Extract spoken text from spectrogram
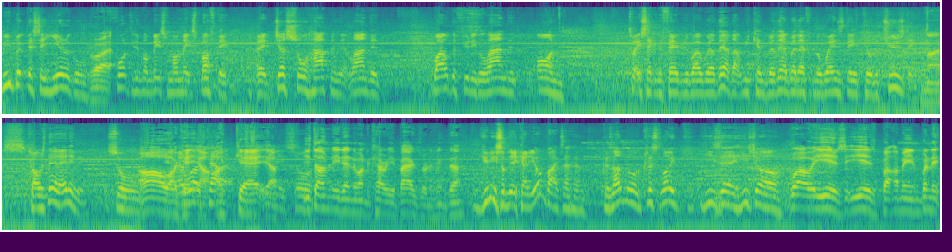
We booked this a year ago, Right. 14th of my mate's my mate's birthday, and it just so happened it landed. Wilder Fury landed on 22nd of February while we were there that weekend. We were there, we were there from the Wednesday till the Tuesday. Nice. So I was there anyway. So Oh, I get you. I get you. anyway, so You don't need anyone to carry your bags or anything, do you? You need somebody to carry your bags I him because I know Chris Lloyd. He's uh, he's your Well, he is, he is, but I mean, when it.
